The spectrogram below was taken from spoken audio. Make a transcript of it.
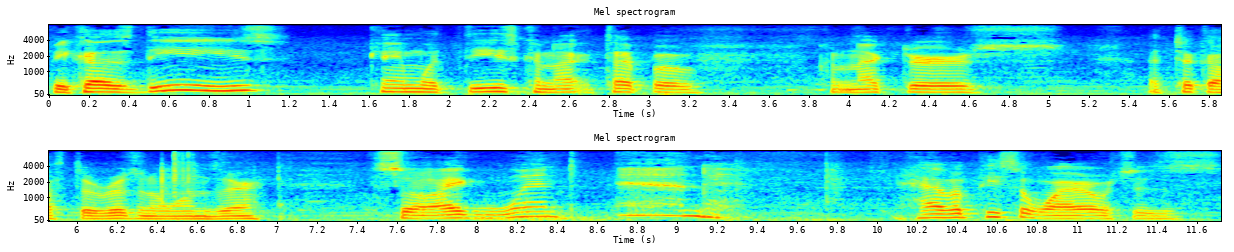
because these came with these connect type of connectors. I took off the original ones there. So I went and have a piece of wire, which is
